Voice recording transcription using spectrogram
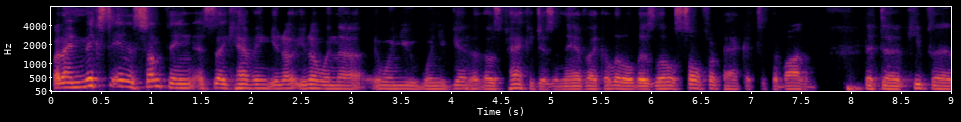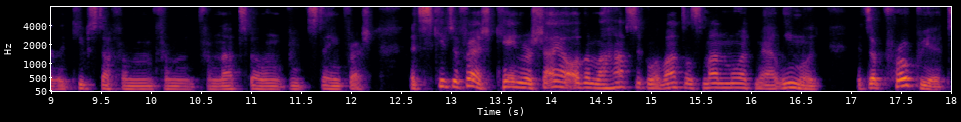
but I mixed in something. It's like having, you know, you know when the when you when you get those packages and they have like a little those little sulfur packets at the bottom that uh, keep the that keep stuff from from from not spelling staying fresh. It keeps it fresh. It's appropriate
